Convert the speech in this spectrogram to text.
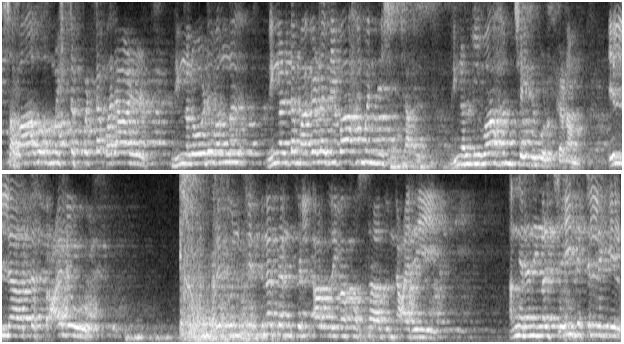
സ്വഭാവവും ഇഷ്ടപ്പെട്ട ഒരാൾ നിങ്ങളോട് വന്ന് നിങ്ങളുടെ മകളെ വിവാഹം അന്വേഷിച്ചാൽ നിങ്ങൾ വിവാഹം ചെയ്തു കൊടുക്കണം. ഇല്ലാത്ത ഫാലു അങ്ങനെ നിങ്ങൾ ചെയ്തിട്ടില്ലെങ്കിൽ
